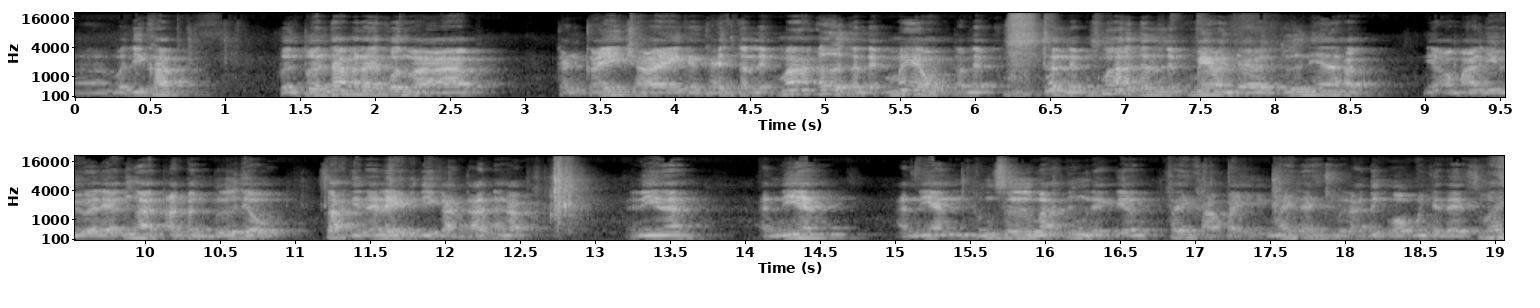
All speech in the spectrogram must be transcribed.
อ่าสวัสดีครับเปิ่นเปิ่นถ้ไม่ได้คนว่ากันไกรชายกันไกรตะเล็บมาเออตะเล็บแมวตะเล็บตะเล็บมาตะเล็บแมวอันใจเป็นปื้อเนี่ยนะครับเนี่ยเอามารีวิวไว้แล้วนึกว่าตัดเป็นปื้อเดียวสาธิตได้เลยวิธีการตัดนะครับ อันนี้นะ อันเนี้ยอันเนี้ยเพิ่งซื้อมาตึ้งเด็กเดียวใส่ขาไปไม่ได้เวลาดึงออกมันจะได้สวย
